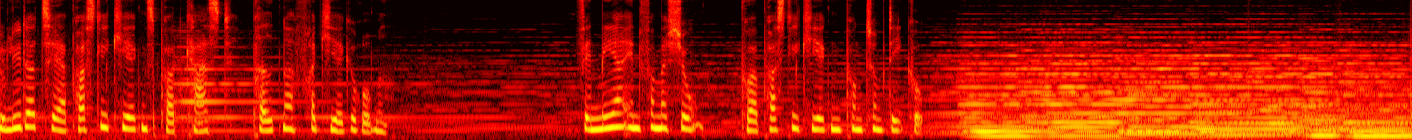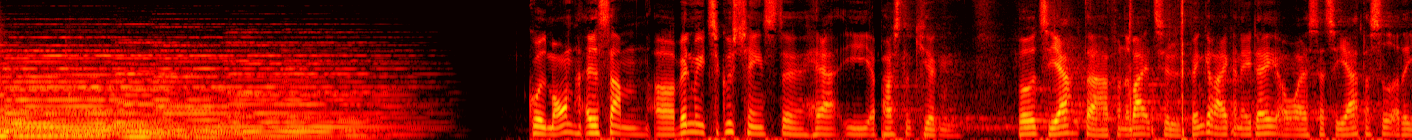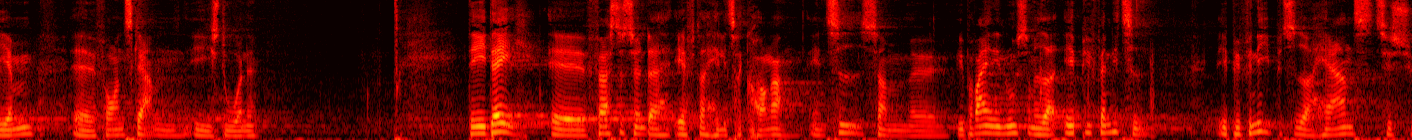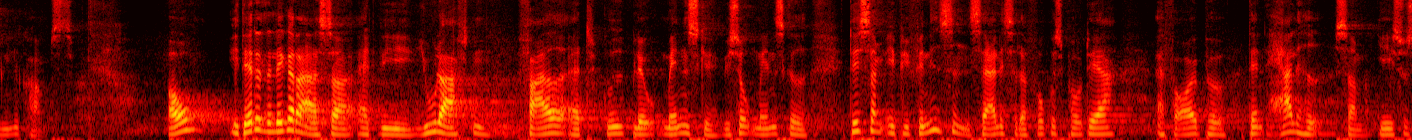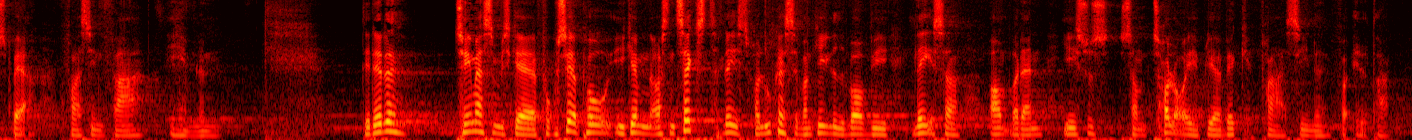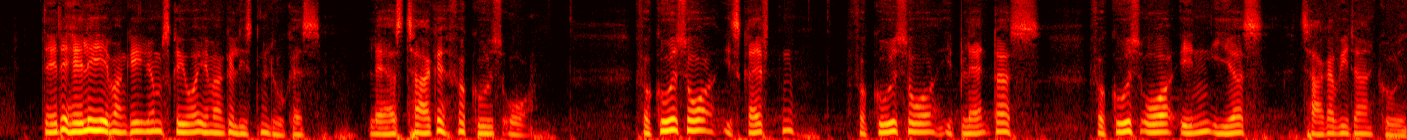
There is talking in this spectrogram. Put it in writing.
Du lytter til Apostelkirkens podcast Prædner fra Kirkerummet. Find mere information på apostelkirken.dk. God morgen alle sammen, og velmødt til gudstjeneste her i Apostelkirken. Både til jer, der har fundet vej til bænkerækkerne i dag, og altså til jer, der sidder derhjemme øh, foran skærmen i stuerne. Det er i dag øh, første søndag efter Hellig Tre Konger, en tid, som øh, vi er på vej ind i nu, som hedder Epifanitid. Epifani betyder Herrens tilsynekomst. Og i dette der ligger der altså, at vi juleaften fejrede, at Gud blev menneske. Vi så mennesket. Det, som epifanitiden særligt sætter fokus på, det er at få øje på den herlighed, som Jesus bærer fra sin far i himlen. Det er dette tema, som vi skal fokusere på igennem også en tekst, læst fra Lukas evangeliet, hvor vi læser om, hvordan Jesus som 12-årig bliver væk fra sine forældre. Dette hellige evangelium skriver evangelisten Lukas. Lad os takke for Guds ord. For Guds ord i skriften, for Guds ord i blandt os, for Guds ord inden i os, takker vi dig, Gud.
